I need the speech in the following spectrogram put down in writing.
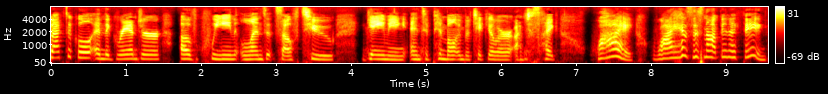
spectacle and the grandeur of Queen lends itself to gaming and to pinball in particular. I'm just like, why? Why has this not been a thing?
